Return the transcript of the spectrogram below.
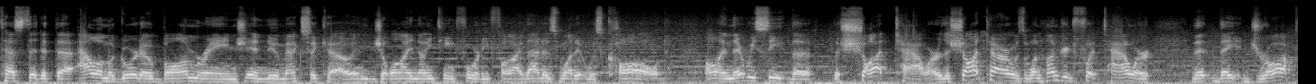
tested at the Alamogordo bomb range in New Mexico in July 1945. That is what it was called. Oh, and there we see the, the shot tower. The shot tower was a 100-foot tower that they dropped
